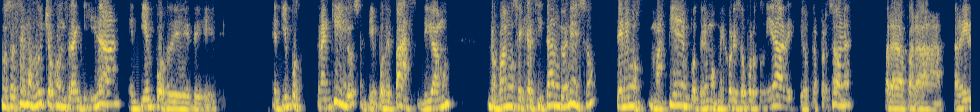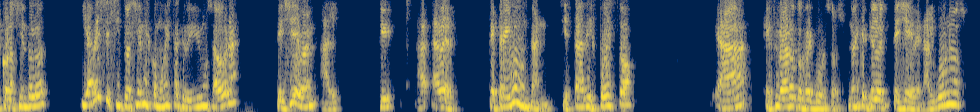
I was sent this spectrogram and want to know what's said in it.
nos hacemos duchos con tranquilidad, en tiempos de, en tiempos tranquilos, en tiempos de paz, digamos, nos vamos ejercitando en eso, tenemos más tiempo, tenemos mejores oportunidades que otras personas para, para ir conociéndolos, y a veces situaciones como esta que vivimos ahora te llevan al que, a, ver, te preguntan si estás dispuesto a explorar otros recursos. No es que te, lo, te lleven. Algunos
